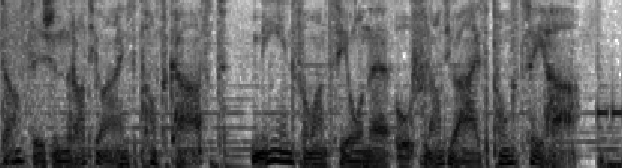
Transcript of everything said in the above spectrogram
Das ist ein Radio 1 Podcast. Mehr Informationen auf radio1.ch.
